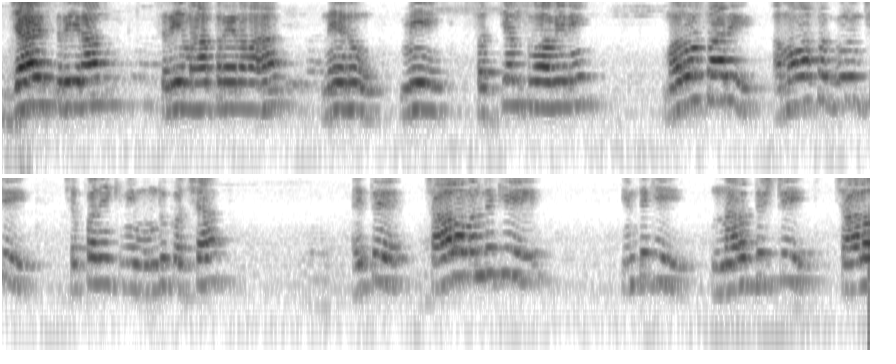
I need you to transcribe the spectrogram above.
జయ శ్రీరామ్. శ్రీమాత్రే నమ. నేను మీ సత్యం స్వామిని. మరోసారి అమావాస గురించి చెప్పనీకి మీ ముందుకు వచ్చా అయితే చాలామందికి ఇంటికి నరదృష్టి చాలా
